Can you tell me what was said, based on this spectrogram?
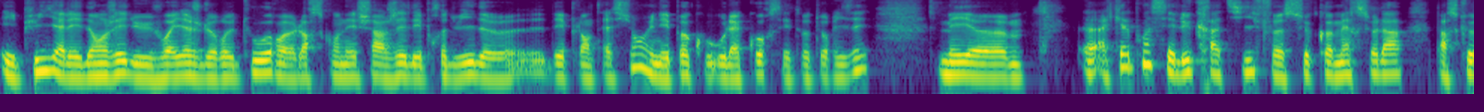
Et puis il y a les dangers du voyage de retour lorsqu'on est chargé des produits de, des plantations, une époque où la course est autorisée. Mais à quel point c'est lucratif ce commerce-là? Parce que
